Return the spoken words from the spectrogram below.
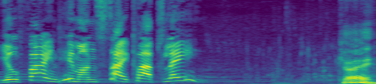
You'll find him on Cyclops Lane. Okay.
